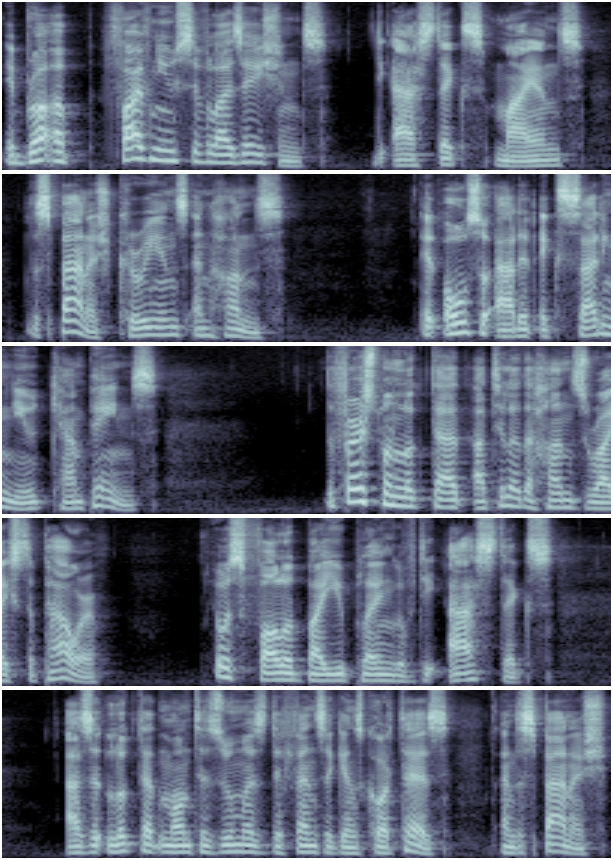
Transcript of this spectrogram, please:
it brought up five new civilizations the Aztecs, Mayans, the Spanish, Koreans, and Huns it also added exciting new campaigns. The first one looked at Attila the Hun's rise to power. It was followed by you playing with the Aztecs, as it looked at Montezuma's defense against Cortes and the Spanish,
